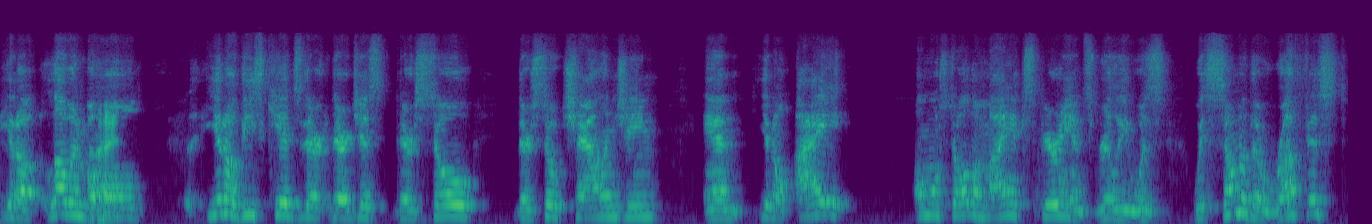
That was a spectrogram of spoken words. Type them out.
you know, lo and behold, you know these kids they're they're just they're so they're so challenging. And you know i almost all of my experience really was with some of the roughest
